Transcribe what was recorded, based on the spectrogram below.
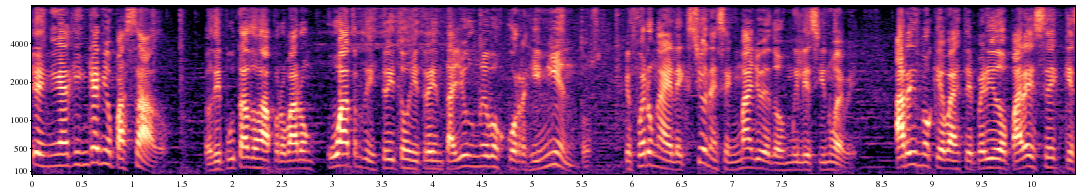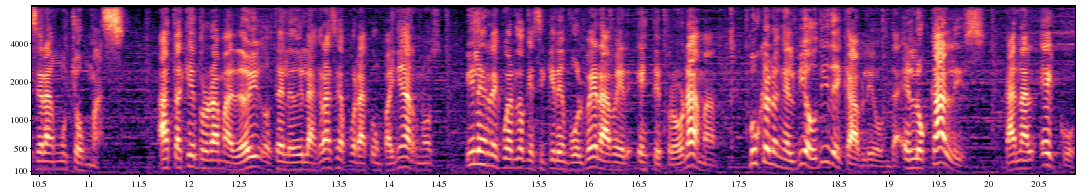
En el quinquenio pasado, los diputados aprobaron cuatro distritos y 31 nuevos corregimientos que fueron a elecciones en mayo de 2019. A ritmo que va este periodo parece que serán muchos más. Hasta aquí el programa de hoy. A ustedes les doy las gracias por acompañarnos y les recuerdo que si quieren volver a ver este programa, búsquenlo en el VOD de Cable Onda, en locales, Canal Eco,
